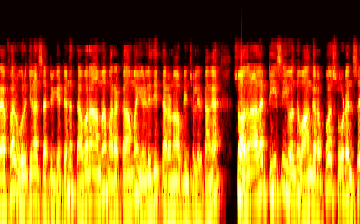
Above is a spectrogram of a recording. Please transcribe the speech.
ரெஃபர் ஒரிஜினல் சர்டிஃபிகேட்டுன்னு தவறாம மறக்காம எழுதி தரணும் அப்படின்னு சொல்லியிருக்காங்க. ஸோ அதனால டிசி வந்து வாங்குறப்போ students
